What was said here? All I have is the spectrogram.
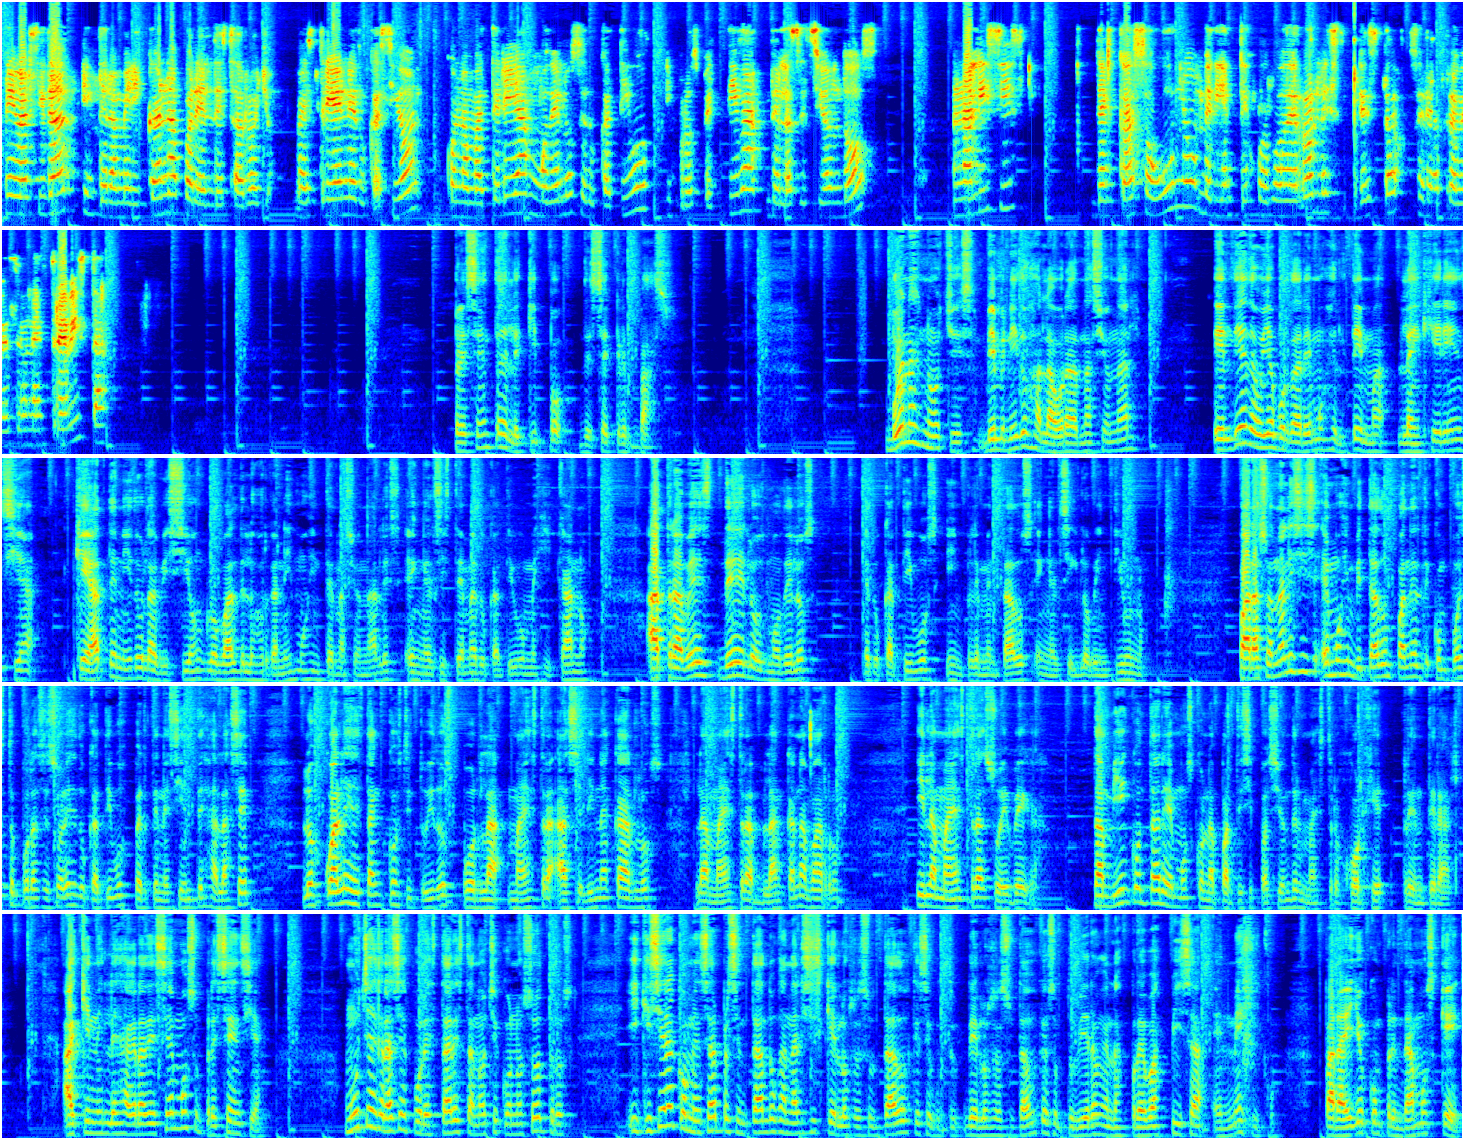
Universidad Interamericana para el Desarrollo, maestría en educación con la materia Modelos Educativos y Prospectiva de la sección 2, análisis del caso 1 mediante juego de roles. Esto será a través de una entrevista. Presenta el equipo de Secret Bass. Buenas noches, bienvenidos a la hora nacional. El día de hoy abordaremos el tema la injerencia que ha tenido la visión global de los organismos internacionales en el sistema educativo mexicano a través de los modelos educativos implementados en el siglo XXI. Para su análisis hemos invitado un panel compuesto por asesores educativos pertenecientes a la SEP, los cuales están constituidos por la maestra Acelina Carlos, la maestra Blanca Navarro y la maestra Zoe Vega. También contaremos con la participación del maestro Jorge Renteral a quienes les agradecemos su presencia. Muchas gracias por estar esta noche con nosotros y quisiera comenzar presentando un análisis de los resultados que se obtuvieron en las pruebas PISA en México. Para ello comprendamos que,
